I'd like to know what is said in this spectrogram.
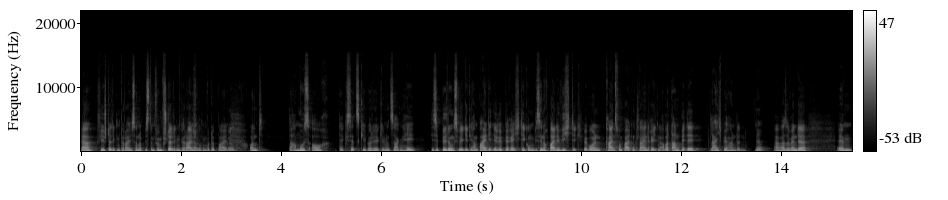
ja, vierstelligen Bereich, sondern bist im fünfstelligen Bereich ja. irgendwo dabei. Ja. Und da muss auch der Gesetzgeber reagieren und sagen, hey, diese Bildungswege, die haben beide ihre Berechtigung, die sind auch beide wichtig. Wir wollen keins von beiden kleinreden, aber dann bitte gleich behandeln. Ja. ja also wenn der ähm,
